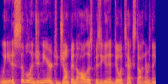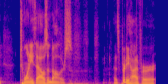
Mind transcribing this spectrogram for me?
we need a civil engineer to jump into all this because he's going to deal with TxDOT and everything. Twenty thousand dollars. That's pretty high for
